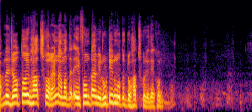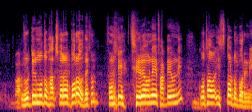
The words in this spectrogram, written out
আপনি যতই ভাঁজ করেন আমাদের এই ফোমটা আমি রুটির মতো একটু ভাঁজ করি দেখুন। রুটির মতো ভাঁজ করার পরেও দেখুন ফোমটি ছেড়েও নেই ফাটেও নেই কোথাও স্পটও পড়েনি।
